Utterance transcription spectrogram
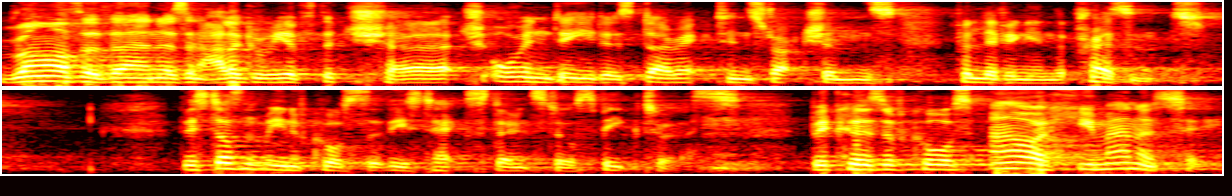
rather than as an allegory of the church or indeed as direct instructions for living in the present. This doesn't mean, of course, that these texts don't still speak to us, because, of course, our humanity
